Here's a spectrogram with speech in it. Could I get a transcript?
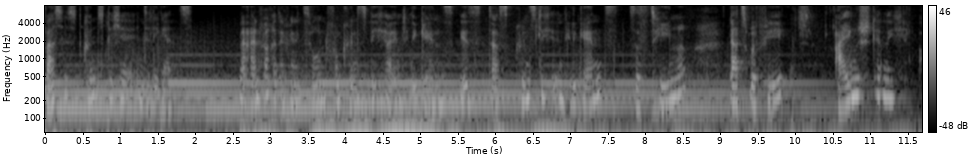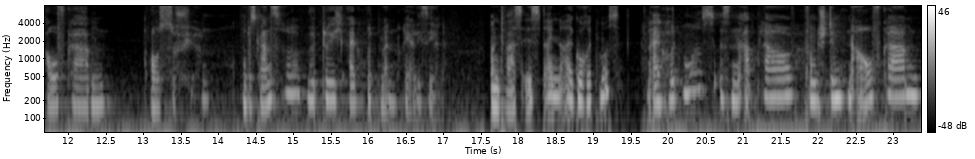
Was ist künstliche Intelligenz? Eine einfache Definition von künstlicher Intelligenz ist, dass künstliche Intelligenz Systeme dazu befähigt, eigenständig Aufgaben auszuführen. Und das Ganze wird durch Algorithmen realisiert. Und was ist ein Algorithmus? Ein Algorithmus ist ein Ablauf von bestimmten Aufgaben,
